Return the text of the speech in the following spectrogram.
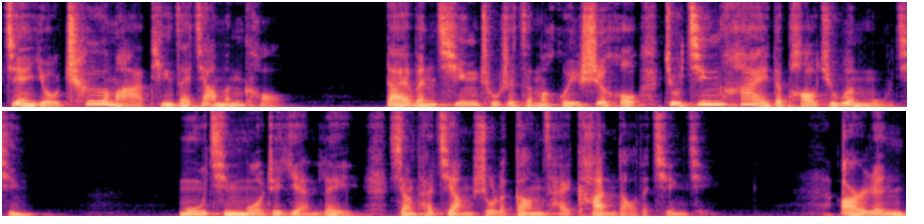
见有车马停在家门口，待问清楚是怎么回事后，就惊骇地跑去问母亲。母亲抹着眼泪，向他讲述了刚才看到的情景。二人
